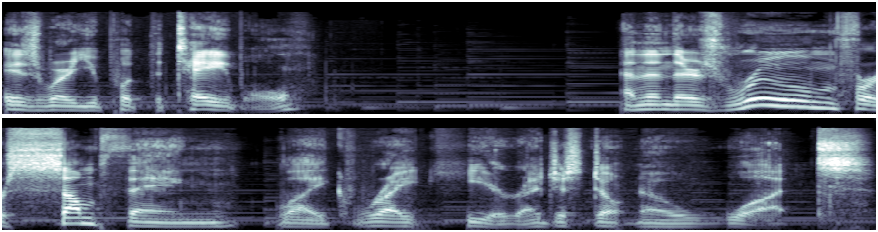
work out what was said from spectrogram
is where you put the table. And then there's room for something like right here. I just don't know what.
